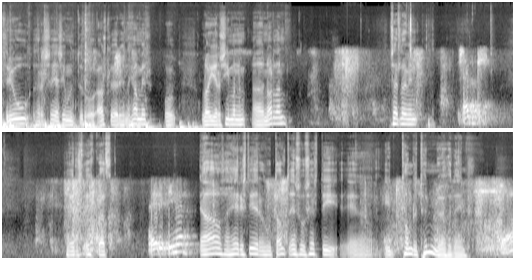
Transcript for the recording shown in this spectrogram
þrjú, þar að segja Sigmundur og Áslögu er hérna hjá mér og Lógi er á símanum að norðan Sælagvinn Sæl, heyrist eitthvað heyrist í mér? Já, það heyrist í þér en þú dalt eins og sért í, í, í tómri tunnu eitthvað neginn. Já,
